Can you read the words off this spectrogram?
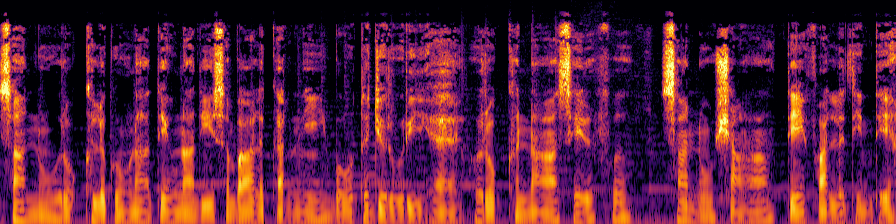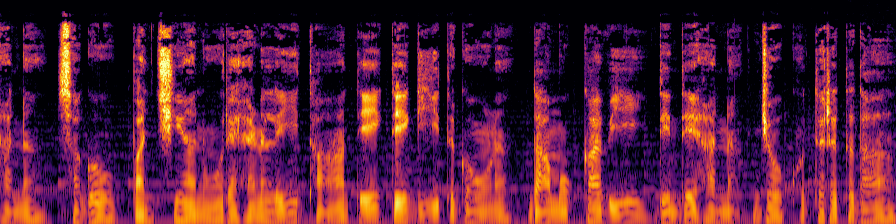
ਸਾਨੂੰ ਰੁੱਖ ਲਗਾਉਣਾ ਤੇ ਉਹਨਾਂ ਦੀ ਸੰਭਾਲ ਕਰਨੀ ਬਹੁਤ ਜ਼ਰੂਰੀ ਹੈ। ਰੁੱਖ ਨਾ ਸਿਰਫ ਸਾਨੂੰ ਛਾਂ ਤੇ ਫਲ ਦਿੰਦੇ ਹਨ। ਸਗੋਂ ਪੰਛੀਆਂ ਨੂੰ ਰਹਿਣ ਲਈ ਥਾਂ ਤੇ ਤੇ ਗੀਤ ਗਾਉਣ ਦਾ ਮੌਕਾ ਵੀ ਦਿੰਦੇ ਹਨ। ਜੋ ਕੁਦਰਤ ਦਾ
